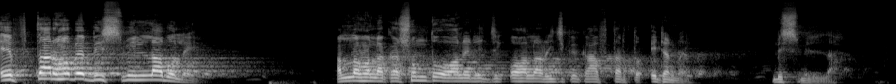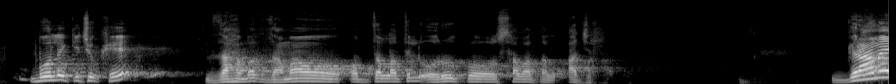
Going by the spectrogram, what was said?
ইফতার হবে বিসমিল্লা বলে। আল্লাহ কাসম তো ওয়ালের ওয়ালা রিজকে কাফতার তো এটা নয়। বিসমিল্লা বলে কিছু খেয়ে জাহাবাদ জামাও আবদাল্লাতিল অরুক ও সাবাত আজর। গ্রামে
